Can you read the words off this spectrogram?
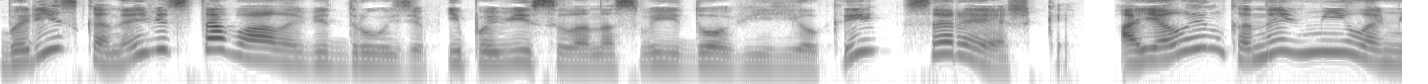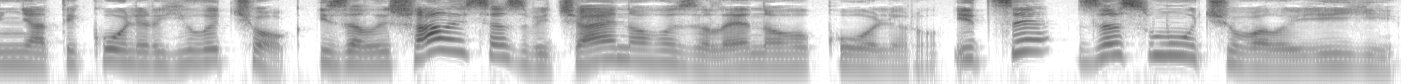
Берізка не відставала від друзів і повісила на свої довгі гілки сережки. А ялинка не вміла міняти колір гілочок і залишалася звичайного зеленого кольору. І це засмучувало її.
